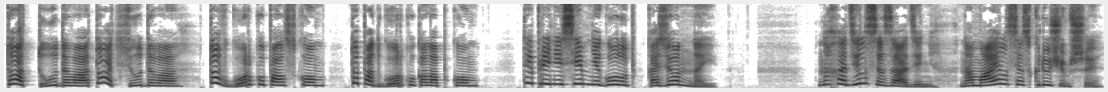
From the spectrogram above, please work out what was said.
То оттуда, во, то отсюда, то в горку ползком, то под горку колобком. Ты принеси мне голубь казенной». Находился за день, намаялся скрючимши.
